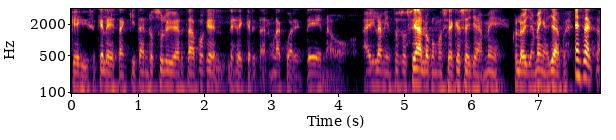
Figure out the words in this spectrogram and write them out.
que dicen que les están quitando su libertad porque les decretaron la cuarentena o aislamiento social o como sea que se llame, que lo llamen allá, pues. Exacto.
